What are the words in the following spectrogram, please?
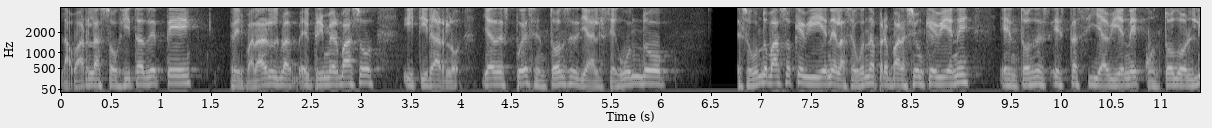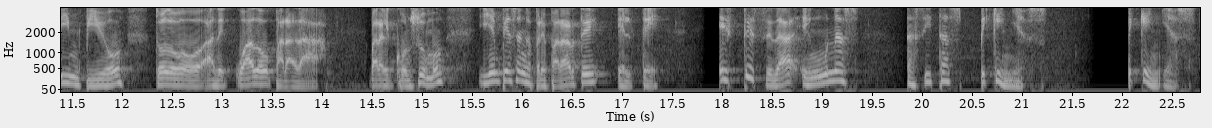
lavar las hojitas de té, preparar el, primer vaso y tirarlo. Ya después entonces ya el segundo el segundo vaso que viene, la segunda preparación que viene, entonces esta sí ya viene con todo limpio, todo adecuado para, la, para el consumo y empiezan a prepararte el té. Este se da en unas tacitas pequeñas pequeñas.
